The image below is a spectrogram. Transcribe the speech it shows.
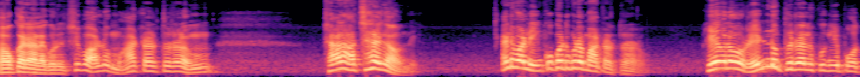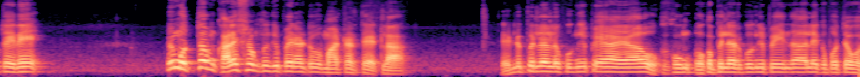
సౌకర్యాల గురించి వాళ్ళు మాట్లాడుతుండడం చాలా ఆశ్చర్యంగా ఉంది. అంటే వాళ్ళు ఇంకొకటి కూడా మాట్లాడుతున్నారు. కేవలం రెండు పిల్లలు కుంగిపోతేనే మేము మొత్తం కాళేశ్వరం కుంగిపోయినట్టు మాట్లాడితే ఎట్లా? రెండు పిల్లలు కుంగిపోయాయా? ఒక ఒక పిల్లలు కుంగిపోయిందా? లేకపోతే ఒక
